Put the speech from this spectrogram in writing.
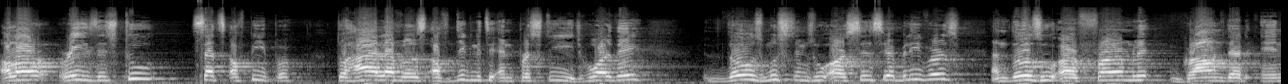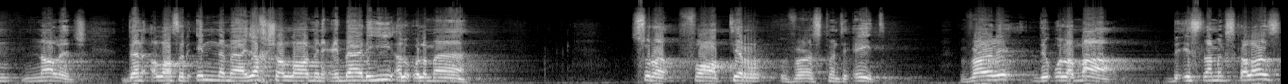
Allah raises two sets of people to high levels of dignity and prestige. Who are they? Those Muslims who are sincere believers and those who are firmly grounded in knowledge. Then Allah said, إِنَّمَا يَخْشَى اللَّهِ مِنْ عِبَادِهِ الْعُلَمَاءِ Surah Fatir, verse 28. Verily, the ulama, the Islamic scholars,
